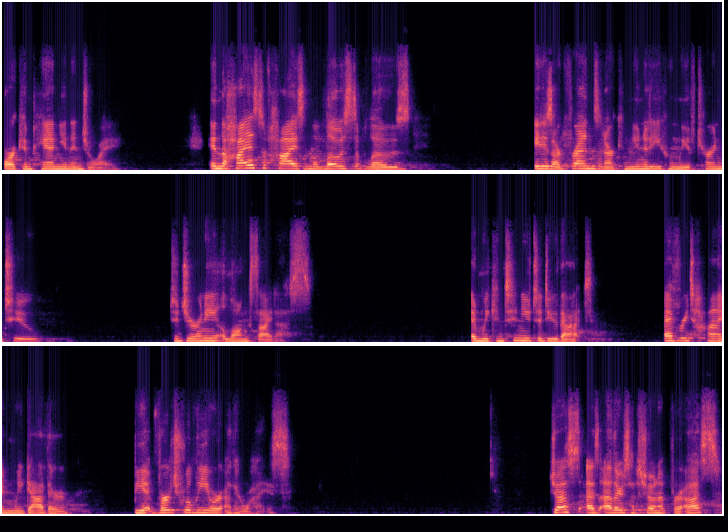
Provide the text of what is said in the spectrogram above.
or a companion in joy in the highest of highs and the lowest of lows, it is our friends and our community whom we have turned to to journey alongside us. And we continue to do that every time we gather, be it virtually or otherwise. Just as others have shown up for us,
